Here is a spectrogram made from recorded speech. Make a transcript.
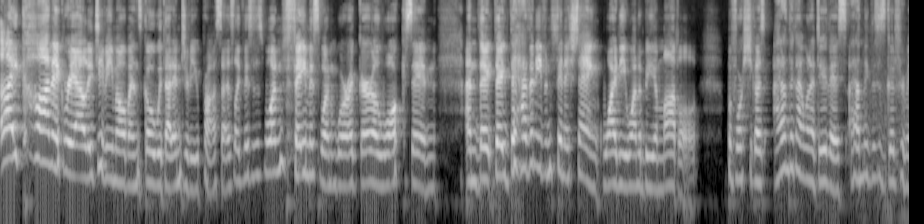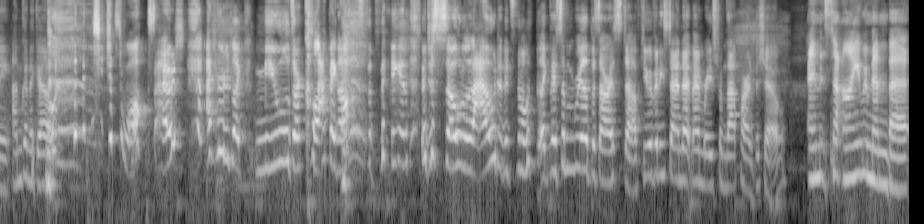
iconic reality TV moments go with that interview process. Like this is one famous one where a girl walks in and they they they haven't even finished saying why do you want to be a model before she goes, I don't think I want to do this. I don't think this is good for me. I'm gonna go. she just walks out and her like mules are clapping off the thing and they're just so loud and it's the most like there's some real bizarre stuff. Do you have any standout memories from that part of the show? Um, so I remember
